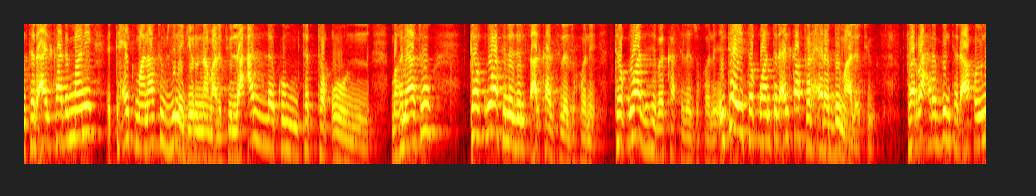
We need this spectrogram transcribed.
እንተ ኢልካ ድማ እቲ ሕክማ ናቱ ብዚ ነጊሩና ማለት እዩ ለዓለኩም ተተቁን ምኽንያቱ ተቅዋ ስለ ዘምጽኣልካ ስለ ዝኾነ ተቅዋ ዝህበካ ስለ ዝኾነ እንታይ እዩ ተቅዋ እንተ ኢልካ ፍርሒ ረቢ ማለት እዩ ፈራሕ ረቢ እንተ ኮይኑ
